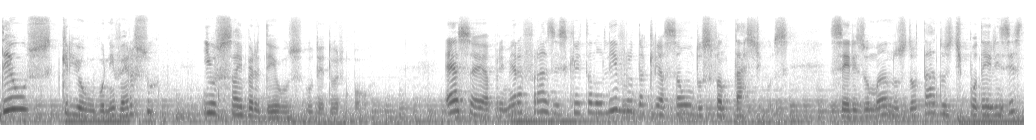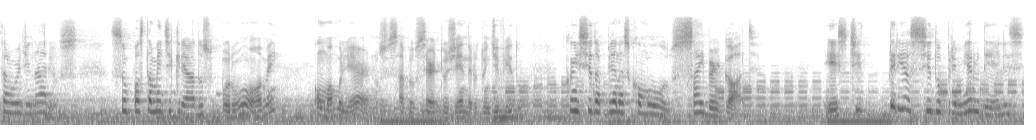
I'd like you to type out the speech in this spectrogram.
Deus criou o universo e o cyberdeus o deturbou. Essa é a primeira frase escrita no livro da criação dos fantásticos, seres humanos dotados de poderes extraordinários, supostamente criados por um homem ou uma mulher, não se sabe o certo gênero do indivíduo, conhecido apenas como Cyber God. Este teria sido o primeiro deles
